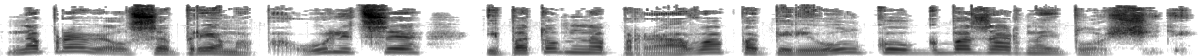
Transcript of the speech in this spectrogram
направился прямо по улице и потом направо по переулку к базарной площади.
